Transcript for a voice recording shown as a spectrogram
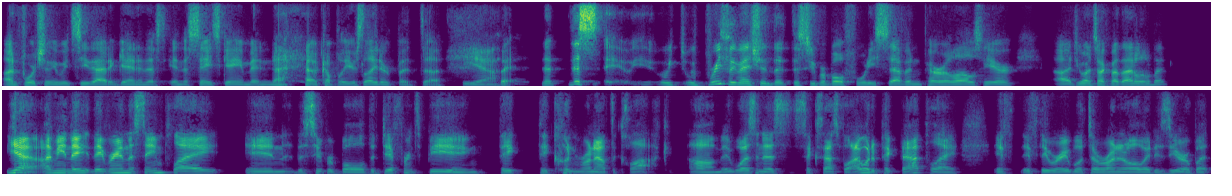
Unfortunately, we'd see that again in this in the Saints game and a couple of years later. But uh, yeah, but that this eh, we, we briefly mentioned the, the Super Bowl 47 parallels here. Uh, do you want to talk about that a little bit? Yeah, I mean they they ran the same play in the Super Bowl. The difference being they they couldn't run out the clock. Um, it wasn't as successful. I would have picked that play if if they were able to run it all the way to zero. But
